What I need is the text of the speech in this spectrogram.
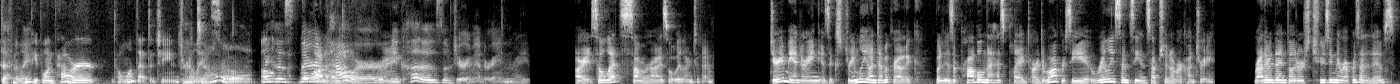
definitely. People in power don't want that to change, really. don't so- Oh, because they're in of them don't, power right. because of gerrymandering. Right. All right, so let's summarize what we learned today. Gerrymandering is extremely undemocratic, but it is a problem that has plagued our democracy really since the inception of our country. Rather than voters choosing their representatives,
